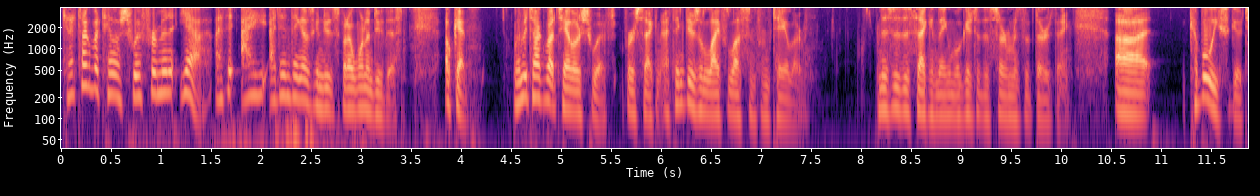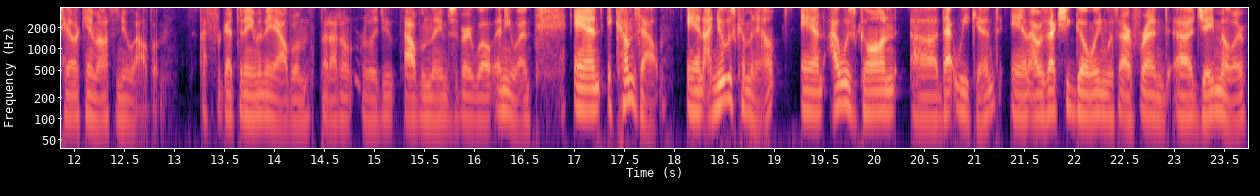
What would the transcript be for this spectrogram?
can I talk about Taylor Swift for a minute? Yeah, I think I, didn't think I was going to do this, but I want to do this. Okay, let me talk about Taylor Swift for a second. I think there's a life lesson from Taylor. This is the second thing. We'll get to the sermons, the third thing. Uh, a couple weeks ago, Taylor came out with a new album. I forget the name of the album, but I don't really do album names very well anyway. And it comes out, and I knew it was coming out, and I was gone uh, that weekend, and I was actually going with our friend uh, Jay Miller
